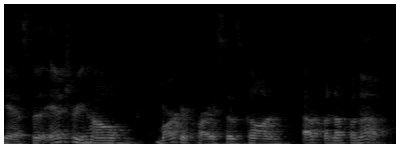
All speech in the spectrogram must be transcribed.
Yes, the entry home market price has gone up and up and up.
